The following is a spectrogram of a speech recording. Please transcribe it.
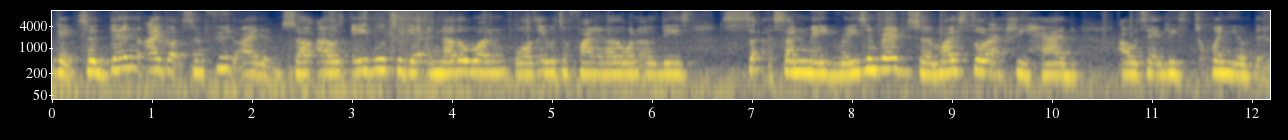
Okay so then I got some food items. So I was able to get another one or I was able to find another one of these Sun-Maid raisin bread. So my store actually had I would say at least 20 of them.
